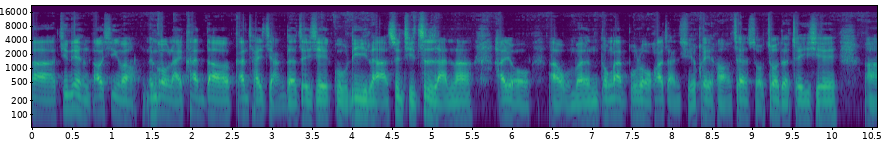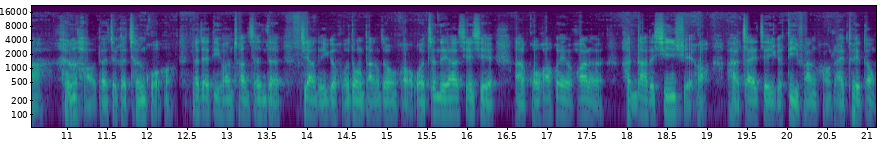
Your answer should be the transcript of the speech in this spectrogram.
那今天很高兴哦，能够来看到刚才讲的这些鼓励啦、顺其自然啦，还有啊，我们东岸部落发展学会哈这样所做的这一些啊很好的这个成果哈。那在地方创生的这样的一个活动当中哈，我真的要谢谢啊国花会花了很大的心血哈啊，在这一个地方哈来推动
